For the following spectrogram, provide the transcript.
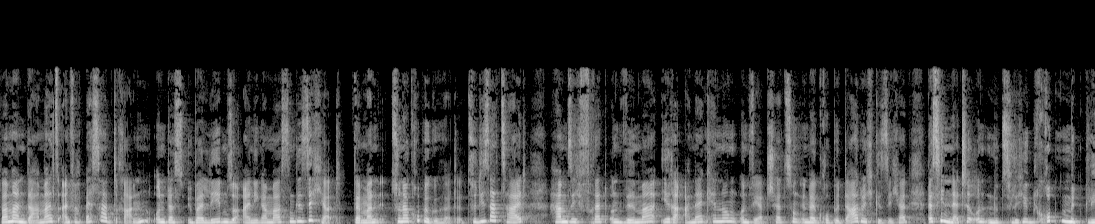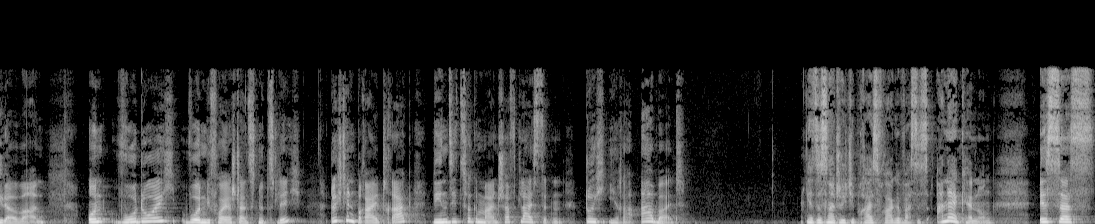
war man damals einfach besser dran und das Überleben so einigermaßen gesichert, wenn man zu einer Gruppe gehörte. Zu dieser Zeit haben sich Fred und Wilma ihre Anerkennung und Wertschätzung in der Gruppe dadurch gesichert, dass sie nette und nützliche Gruppenmitglieder waren. Und wodurch wurden die Feuersteins nützlich? Durch den Beitrag, den sie zur Gemeinschaft leisteten, durch ihre Arbeit. Jetzt ist natürlich die Preisfrage, was ist Anerkennung? Ist das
